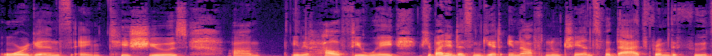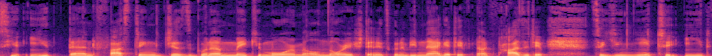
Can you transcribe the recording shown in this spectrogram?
organs and tissues um, in a healthy way. If your body doesn't get enough nutrients for that from the foods you eat, then fasting just gonna make you more malnourished and it's gonna be negative, not positive. So you need to eat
